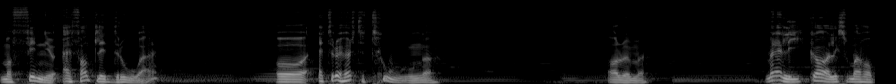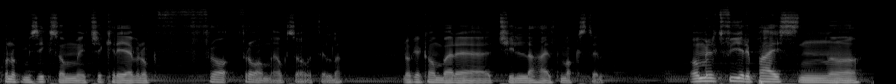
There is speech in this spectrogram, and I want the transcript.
Man finner jo Jeg fant litt ro her. Og jeg tror jeg hørte to ganger albumet. Men jeg liker å liksom bare ha på noe musikk som ikke krever noe fra, fra meg også av og til. da Noe jeg kan bare chille helt maks til. Og med litt fyr i peisen og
